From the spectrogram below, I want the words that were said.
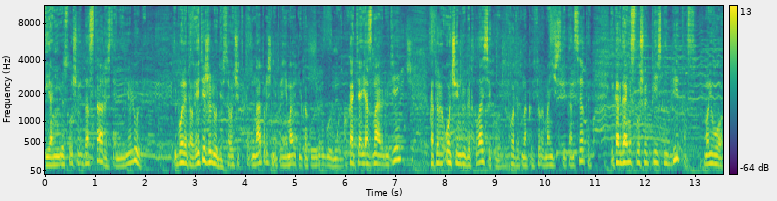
и они ее слушают до старости, они ее любят. И более того, эти же люди, в свою очередь, напрочь не принимают никакую другую музыку. Хотя я знаю людей, которые очень любят классику, ходят на филармонические концерты, и когда они слушают песни Битлз, моего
